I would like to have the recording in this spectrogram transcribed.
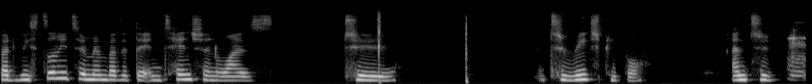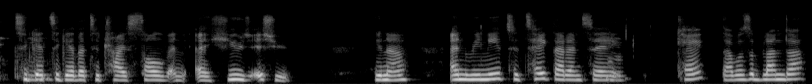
but we still need to remember that the intention was to to reach people and to to get together to try solve an, a huge issue you know? And we need to take that and say Mm. okay that was a blunder.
